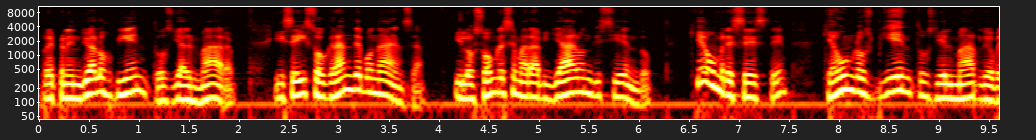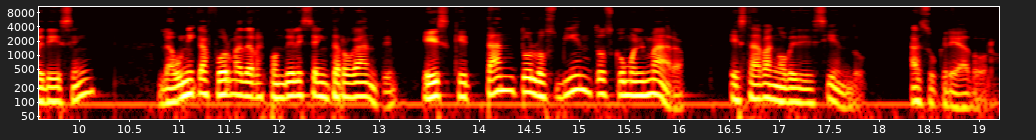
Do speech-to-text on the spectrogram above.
reprendió a los vientos y al mar, y se hizo grande bonanza, y los hombres se maravillaron diciendo, ¿qué hombre es este que aun los vientos y el mar le obedecen? La única forma de responder esta interrogante es que tanto los vientos como el mar estaban obedeciendo a su Creador.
